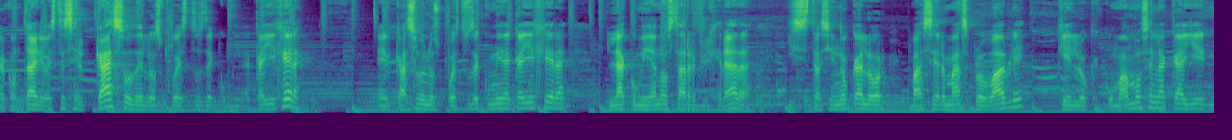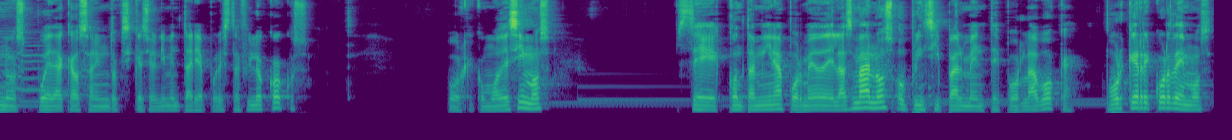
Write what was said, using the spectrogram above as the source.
al contrario, este es el caso de los puestos de comida callejera. En el caso de los puestos de comida callejera, la comida no está refrigerada y si está haciendo calor va a ser más probable que lo que comamos en la calle nos pueda causar intoxicación alimentaria por Staphylococcus. Porque como decimos, se contamina por medio de las manos o principalmente por la boca. Porque recordemos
